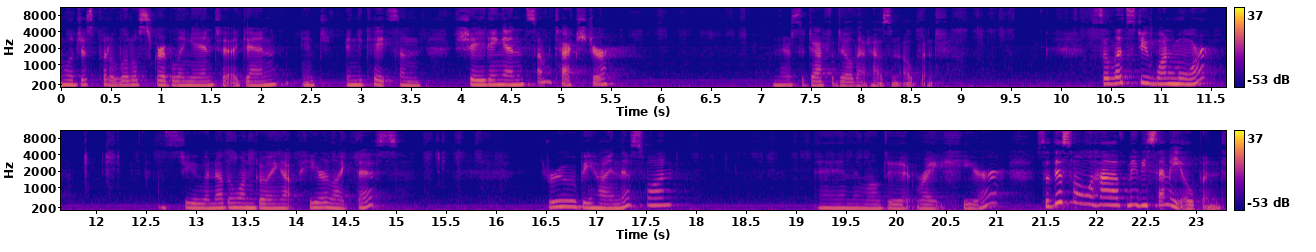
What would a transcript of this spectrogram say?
We'll just put a little scribbling in to, again, in indicate some shading and some texture. And there's the daffodil that hasn't opened. So let's do one more. Let's do another one going up here like this. Through behind this one. And then we'll do it right here. So this one will have maybe semi-opened.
